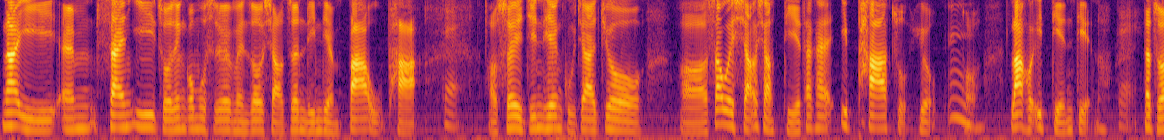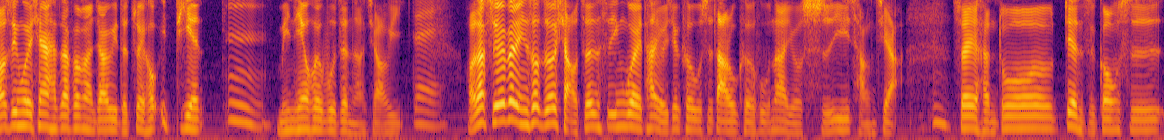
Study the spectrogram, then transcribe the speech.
那以 M 三一昨天公布十月份之后小增零点八五趴，对，好，所以今天股价就。呃，稍微小小跌，大概一趴左右，嗯、哦，拉回一点点了。对，那主要是因为现在还在分盘交易的最后一天，嗯，明天恢复正常交易。对，好、哦，那十月份零售只有小增，是因为它有一些客户是大陆客户，那有十一长假，嗯，所以很多电子公司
